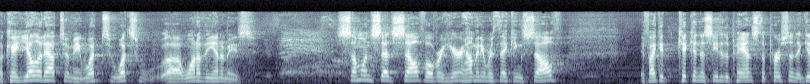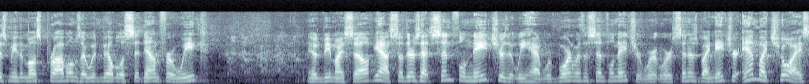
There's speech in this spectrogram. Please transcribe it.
Okay, yell it out to me. What, what's uh, one of the enemies? Someone said self over here. How many were thinking self? If I could kick in the seat of the pants the person that gives me the most problems, I wouldn't be able to sit down for a week. It would be myself. Yeah, so there's that sinful nature that we have. We're born with a sinful nature. We're, we're sinners by nature and by choice.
